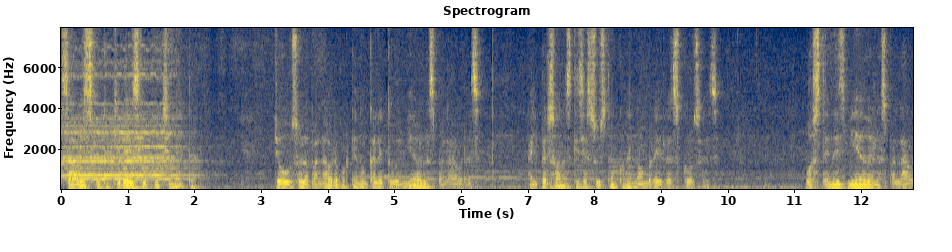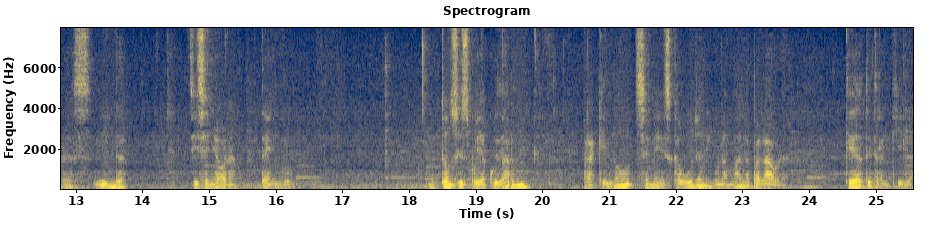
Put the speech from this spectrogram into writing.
¿Sabes lo que quiere decir proxeneta? Yo uso la palabra porque nunca le tuve miedo a las palabras. Hay personas que se asustan con el nombre de las cosas. ¿Vos tenés miedo de las palabras, linda? Sí, señora, tengo. Entonces voy a cuidarme para que no se me escabulla ninguna mala palabra. Quédate tranquila.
